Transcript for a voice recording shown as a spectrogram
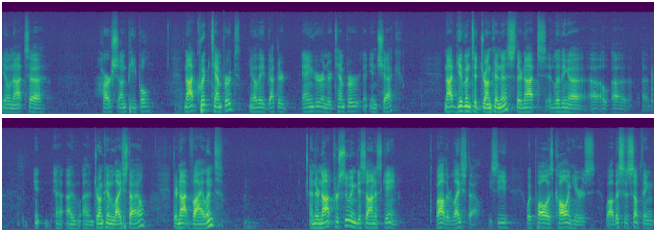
you know, not uh, harsh on people, not quick tempered. You know, they've got their anger and their temper in check, not given to drunkenness. They're not living a, a, a, a drunken lifestyle. They're not violent. And they're not pursuing dishonest gain. Wow, their lifestyle. You see, what Paul is calling here is wow, this is something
